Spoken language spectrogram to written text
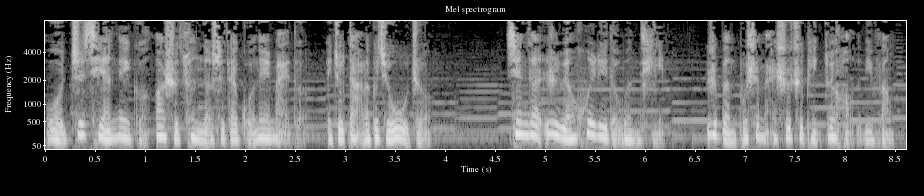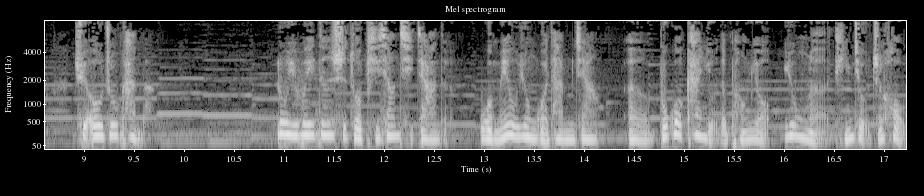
我之前那个二十寸的是在国内买的，也就打了个九五折。现在日元汇率的问题，日本不是买奢侈品最好的地方，去欧洲看吧。路易威登是做皮箱起家的，我没有用过他们家，呃，不过看有的朋友用了挺久之后，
